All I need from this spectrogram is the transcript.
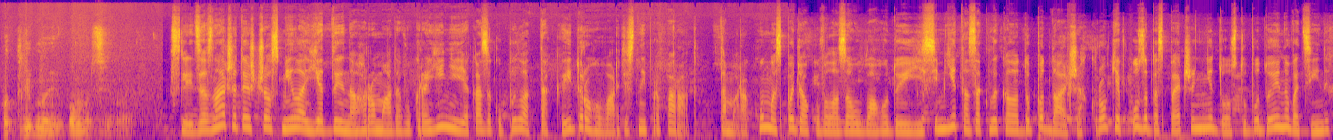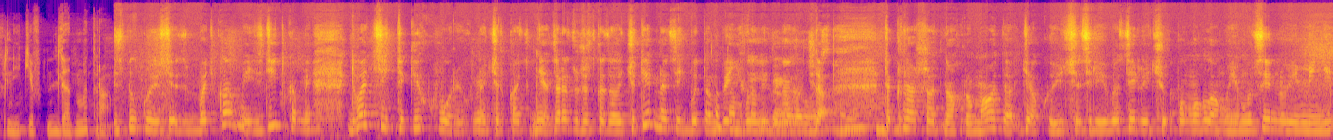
потрібною і повноцінною. Слід зазначити, що Сміла єдина громада в Україні, яка закупила такий дороговартісний препарат. Тамара Кумес подякувала за увагу до її сім'ї та закликала до подальших кроків у забезпеченні доступу до інноваційних ліків для Дмитра. Спілкуюся з батьками і з дітками. 20 таких хворих на Черкаську. Ні, зараз вже сказали 14, бо там там виїхали. виїхали, Да. Так наша одна громада, дякуючи Сергію Васильовичу, допомогла моєму синові і мені.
